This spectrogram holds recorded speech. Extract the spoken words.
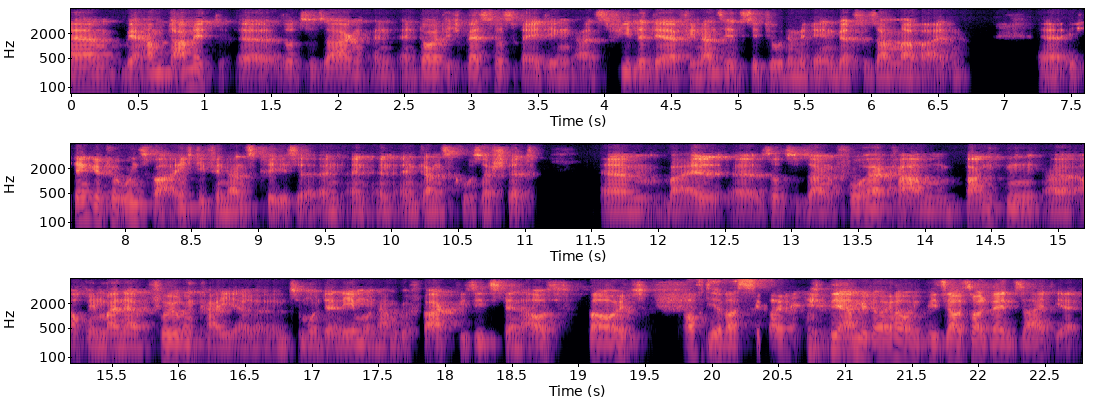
Ähm, wir haben damit äh, sozusagen ein, ein, deutlich besseres Rating als viele der Finanzinstitute, mit denen wir zusammenarbeiten. Äh, ich denke, für uns war eigentlich die Finanzkrise ein, ein, ein ganz großer Schritt ähm, weil äh, sozusagen vorher kamen Banken, äh, auch in meiner früheren Karriere, äh, zum Unternehmen und haben gefragt, wie sieht's denn aus bei euch? Braucht ihr was? Ja, mit eurer und wie solvent seid ihr?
